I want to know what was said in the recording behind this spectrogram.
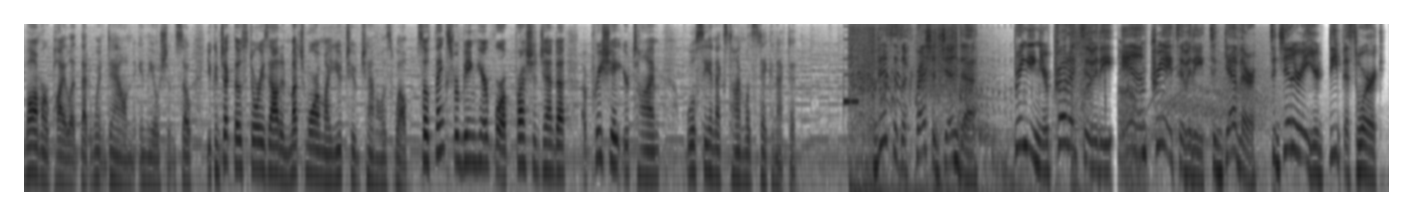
bomber pilot that went down in the ocean. So you can check those stories out and much more on my YouTube channel as well. So thanks for being here for a fresh agenda. Appreciate your time. We'll see you next time. Let's stay connected. This is a fresh agenda, bringing your productivity and creativity together to generate your deepest work.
